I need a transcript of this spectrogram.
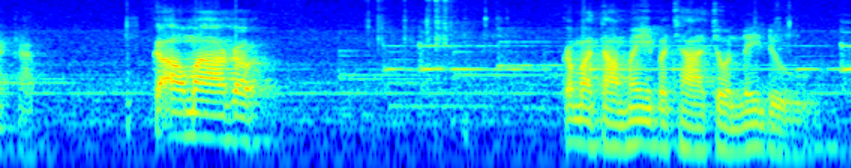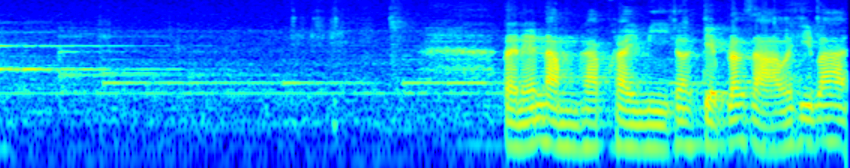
นะครับ ก็เอามาก็ ก็มาทำให้ประชาชนได้ดู แต่แนะนำครับใครมีก็เก็บรักษาไว้ที่บ้าน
